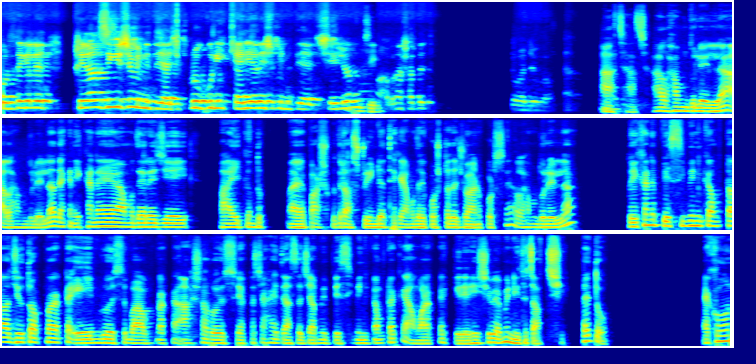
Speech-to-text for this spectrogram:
বলতে গেলে ফ্রিলান্সিং হিসেবে নিতে চাইছি পুরোপুরি ক্যারিয়ার হিসেবে নিতে চাইছি। সেই জন্য আপনার সাথে যোগাযোগ আচ্ছা আচ্ছা। আলহামদুলিল্লাহ আলহামদুলিল্লাহ। দেখেন এখানে আমাদের এই যে ভাই কিন্তু পার্শ্ববর্তী রাষ্ট্র ইন্ডিয়া থেকে আমাদের কোর্সটাতে জয়েন করছে। আলহামদুলিল্লাহ। তো এখানে পেসিভ ইনকামটা যেহেতু আপনার একটা এইম রয়েছে বা আপনার একটা আশা রয়েছে একটা চাহিদা আছে যে আমি পেসিভ ইনকামটাকে আমার একটা কেরিয়ার হিসেবে আমি নিতে চাচ্ছি তাই তো? এখন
